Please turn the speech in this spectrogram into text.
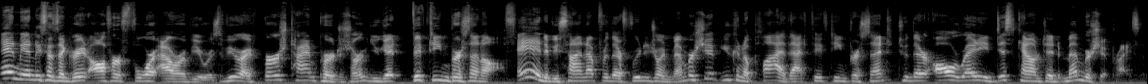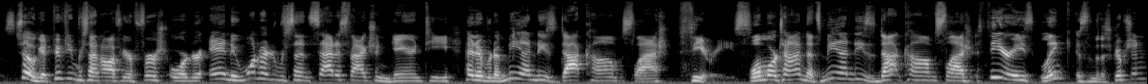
And MeUndies has a great offer for our viewers. If you're a first-time purchaser, you get 15% off. And if you sign up for their free-to-join membership, you can apply that 15% to their already discounted discounted membership prices. So get 15% off your first order and a 100% satisfaction guarantee. Head over to MeUndies.com slash theories. One more time, that's MeUndies.com slash theories. Link is in the description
